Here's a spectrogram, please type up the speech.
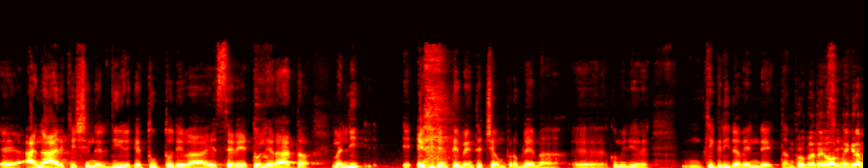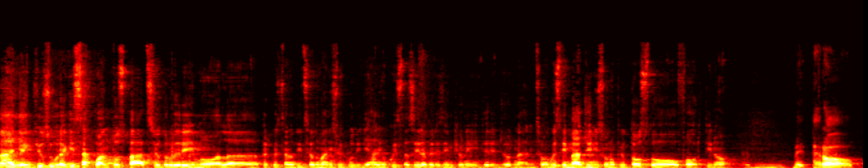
eh, anarchici nel dire che tutto deve essere tollerato, ma lì eh, evidentemente c'è un problema, eh, come dire, che grida vendetta. Un problema enorme. Sì. Gramaglia, in chiusura, chissà quanto spazio troveremo al, per questa notizia domani sui quotidiani o questa sera per esempio nei telegiornali. Insomma, queste immagini sono piuttosto forti, no? Beh, però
